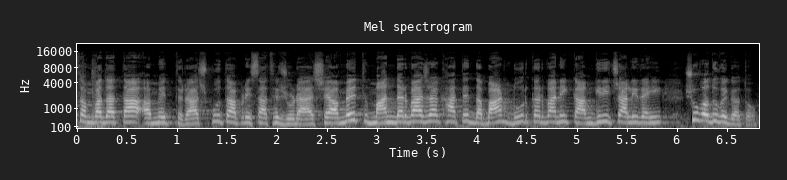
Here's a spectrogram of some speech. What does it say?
સંવાદદાતા અમિત રાજપૂત આપણી સાથે જોડાયા છે. અમિત, માન દરવાજા ખાતે દબાણ દૂર કરવાની કામગીરી ચાલી રહી. શું વધુ વિગતો?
